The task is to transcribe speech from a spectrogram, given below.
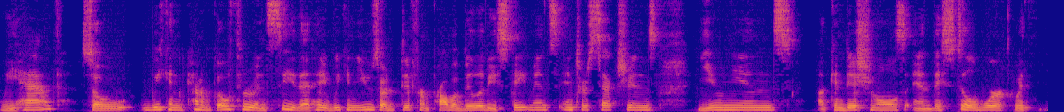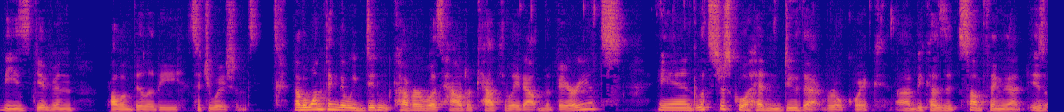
we have. So we can kind of go through and see that, hey, we can use our different probability statements, intersections, unions, uh, conditionals, and they still work with these given probability situations. Now the one thing that we didn't cover was how to calculate out the variance. And let's just go ahead and do that real quick uh, because it's something that is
